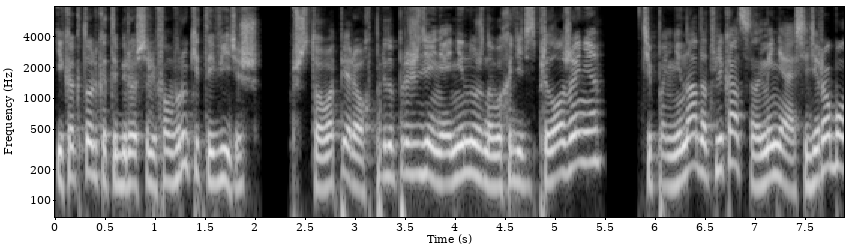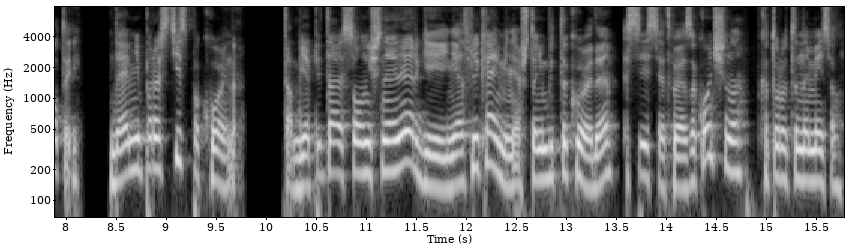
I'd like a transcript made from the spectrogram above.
и как только ты берешь телефон в руки, ты видишь, что, во-первых, предупреждение, не нужно выходить из приложения, типа не надо отвлекаться на меня, сиди работай, дай мне порасти спокойно. Там, я питаю солнечной энергией, не отвлекай меня, что-нибудь такое, да? Сессия твоя закончена, которую ты наметил.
